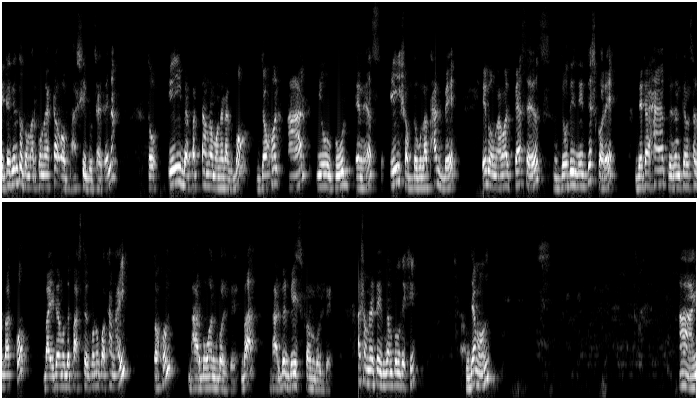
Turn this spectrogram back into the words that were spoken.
এটা কিন্তু তোমার কোনো একটা অভ্যাসই বোঝায়, তাই না? তো এই ব্যাপারটা আমরা মনে রাখব, যখন are, you, good N S এই শব্দগুলা থাকবে এবং আমার প্যাসেজ যদি নির্দেশ করে যেটা হ্যাঁ প্রেজেন্ট টেন্সের বাক্য বা এটার মধ্যে পাস্টের কোনো কথা নাই, তখন ভার্ব ওয়ান বসবে বা ভার্বের বেস ফর্ম বসবে। আচ্ছা আমরা একটা এক্সাম্পল দেখি। যেমন আই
